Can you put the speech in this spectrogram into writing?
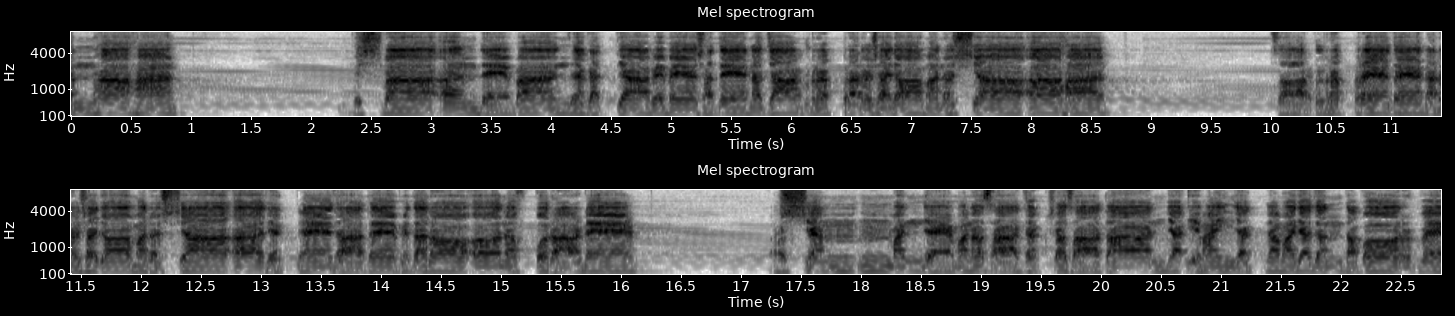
अह्नाः विश्वान् देवान् जगत्या विवेशतेन चाग्रप्रर्षयो मनुष्याः। चाग्रप्रेतेन ऋषयो मनुष्या यज्ञे जाते पितरो नः पुराणे पश्यन् मञ्जे मनसा चक्षसातान्य इमं यज्ञमयजन्त पूर्वे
